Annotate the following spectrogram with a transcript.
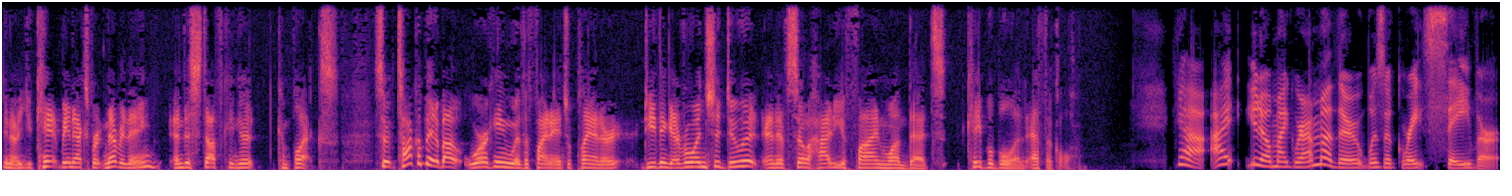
you know you can't be an expert in everything, and this stuff can get complex. So, talk a bit about working with a financial planner. Do you think everyone should do it? And if so, how do you find one that's capable and ethical? Yeah, I, you know, my grandmother was a great saver.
